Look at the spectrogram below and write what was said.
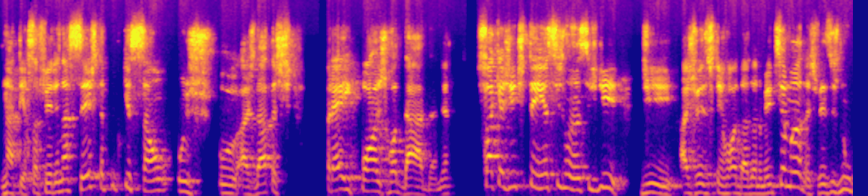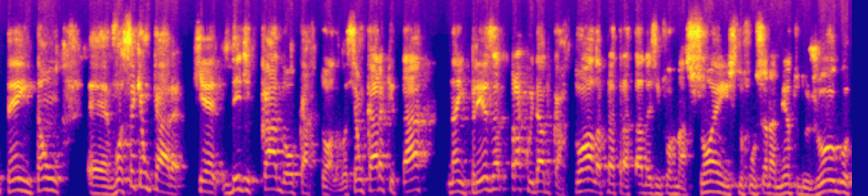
na terça-feira e na sexta, porque são os, o, as datas pré e pós-rodada, né? Só que a gente tem esses lances de, de às vezes tem rodada no meio de semana, às vezes não tem. Então, é, você que é um cara que é dedicado ao Cartola, você é um cara que está na empresa para cuidar do Cartola, para tratar das informações, do funcionamento do jogo.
